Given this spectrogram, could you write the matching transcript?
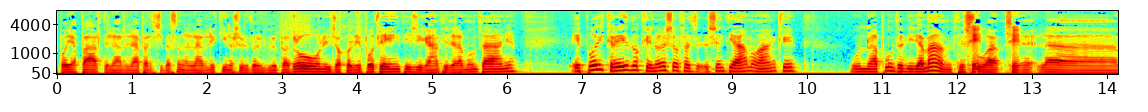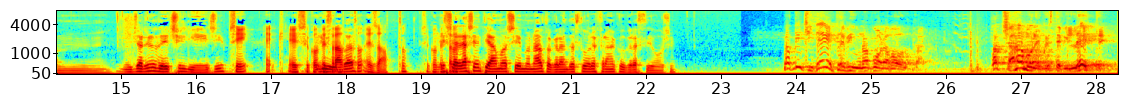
poi a parte la, la partecipazione all'Arlecchino sui dei due padroni, Il gioco dei potenti, I giganti della montagna, e poi credo che noi sentiamo anche una punta di diamante sì, sua, sì. Eh, la, um, il giardino dei ciliegi. Sì, è il secondo Liuba, estratto, esatto. Secondo e estratto. la sentiamo assieme a un altro grande attore, Franco Graziosi. Ma decidetevi una buona volta. Facciamole queste villette,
